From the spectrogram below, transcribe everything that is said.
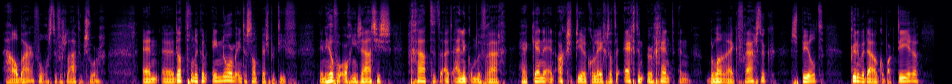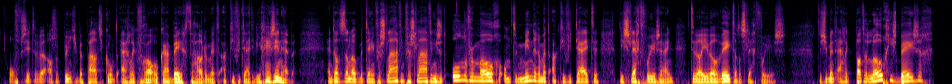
haalbaar volgens de verslavingszorg. En uh, dat vond ik een enorm interessant perspectief. In heel veel organisaties gaat het uiteindelijk om de vraag herkennen en accepteren collega's dat er echt een urgent en belangrijk vraagstuk speelt. Kunnen we daar ook op acteren? Of zitten we, als het puntje bij paaltje komt, eigenlijk vooral elkaar bezig te houden met activiteiten die geen zin hebben? En dat is dan ook meteen verslaving. Verslaving is het onvermogen om te minderen met activiteiten die slecht voor je zijn, terwijl je wel weet dat het slecht voor je is. Dus je bent eigenlijk pathologisch bezig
